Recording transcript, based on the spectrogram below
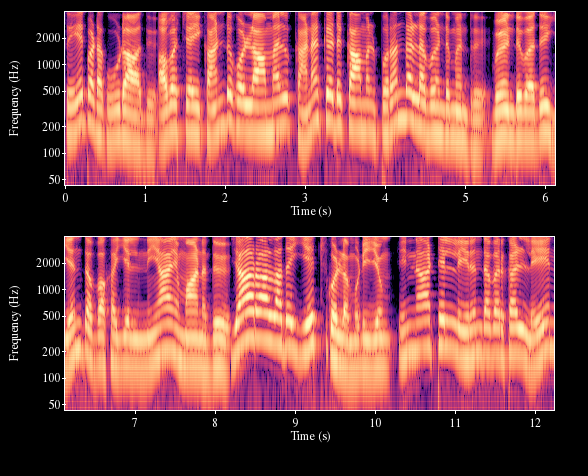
செயற்படக்கூடாது. அவற்றை கண்டுகொள்ளாமல் கணக்கெடுக்காமல் புறந்தள்ள வேண்டும் என்று வேண்டுவது எந்த வகையில் நியாயமானது? யாரால் அதை ஏற்றுக்கொள்ள முடியும்? இந்நாட்டில் அவர்கள் ஏன்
